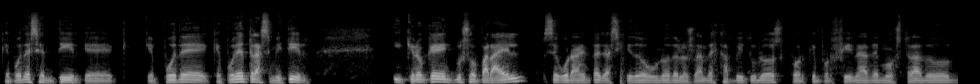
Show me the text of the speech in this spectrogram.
que puede sentir, que, que puede, que puede transmitir. Y creo que incluso para él seguramente haya sido uno de los grandes capítulos porque por fin ha demostrado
